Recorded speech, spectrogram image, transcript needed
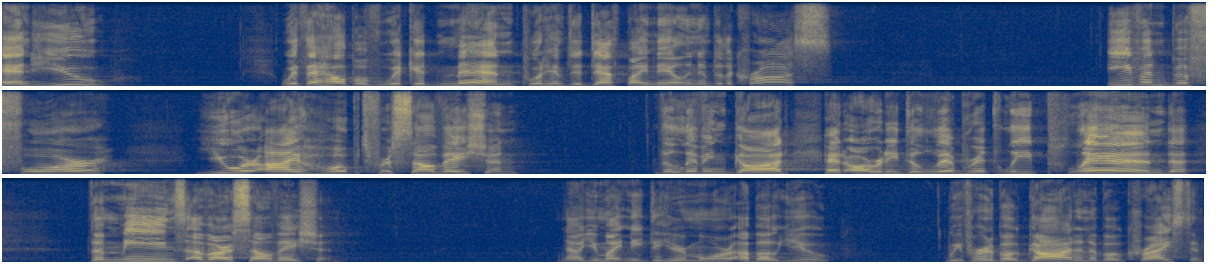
And you with the help of wicked men, put him to death by nailing him to the cross. Even before you or I hoped for salvation, the living God had already deliberately planned the means of our salvation. Now, you might need to hear more about you. We've heard about God and about Christ, and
